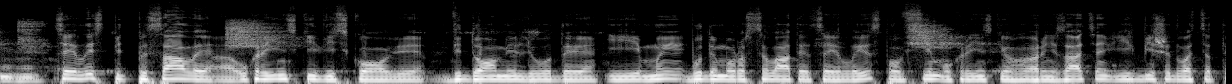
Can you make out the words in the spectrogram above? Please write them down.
Угу. Цей лист підписали е, українські військові, відомі люди, і ми будемо розсилати цей лист по всім українським організаціям. Їх більше 20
